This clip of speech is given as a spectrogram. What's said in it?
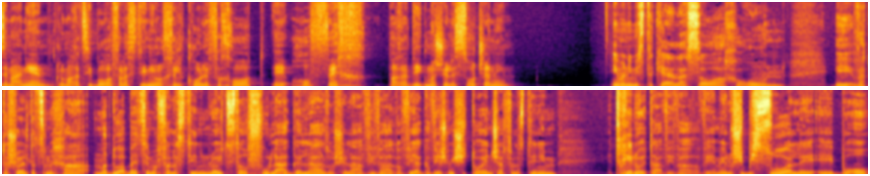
זה מעניין, כלומר הציבור הפלסטיני, או חלקו לפחות, אה, הופך פרדיגמה של עשרות שנים. אם אני מסתכל על העשור האחרון, אה, ואתה שואל את עצמך, מדוע בעצם הפלסטינים לא הצטרפו לעגלה הזו של האביב הערבי? אגב, יש מי שטוען שהפלסטינים התחילו את האביב הערבי, הם אלו שבישרו על אה, בואו,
